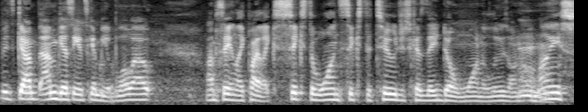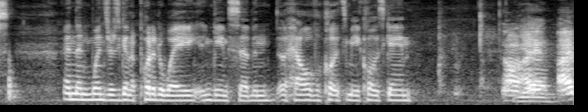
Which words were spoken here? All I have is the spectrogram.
it's I'm I'm guessing it's going to be a blowout. I'm saying like probably like six to one, six to two, just because they don't want to lose on home mm. ice. And then Windsor's going to put it away in game seven. A hell of a close, it's gonna be a close game. Oh, no, Yeah. I, I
